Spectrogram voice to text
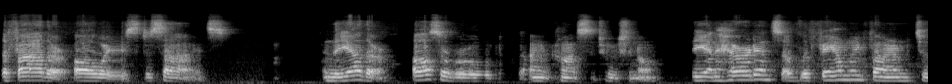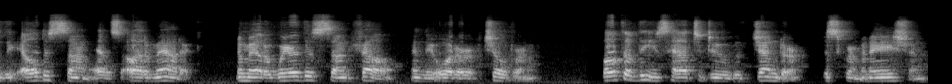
the father always decides. And the other also ruled unconstitutional, the inheritance of the family farm to the eldest son as automatic, no matter where this son fell in the order of children. Both of these had to do with gender discrimination.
